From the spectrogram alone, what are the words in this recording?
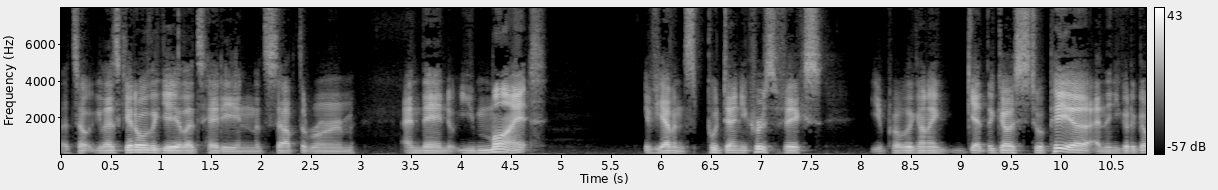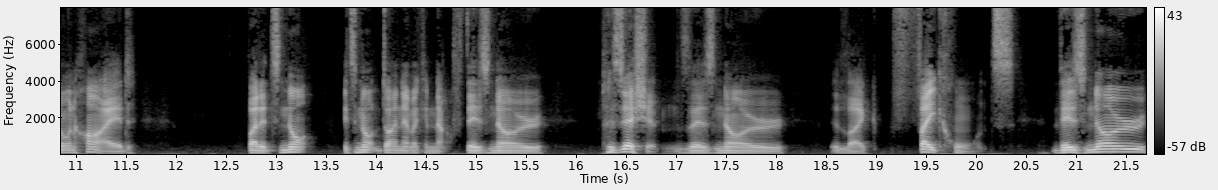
Let's let's get all the gear. Let's head in. Let's set up the room, and then you might, if you haven't put down your crucifix, you're probably gonna get the ghosts to appear, and then you got to go and hide. But it's not it's not dynamic enough. There's no possessions. There's no like fake haunts. There's no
